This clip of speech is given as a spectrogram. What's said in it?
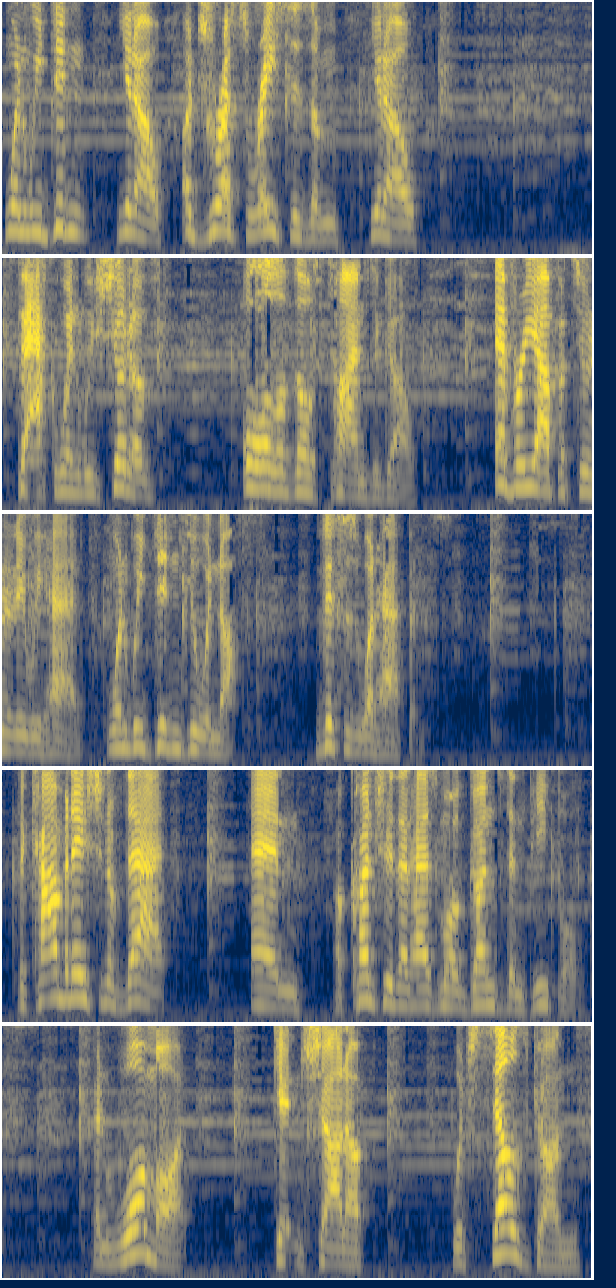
when we didn't, you know, address racism, you know, back when we should have all of those times ago every opportunity we had when we didn't do enough. This is what happens. The combination of that and a country that has more guns than people and Walmart getting shot up, which sells guns.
